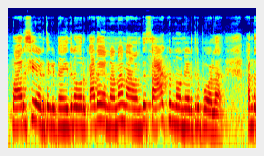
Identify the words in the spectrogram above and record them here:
இப்போ அரிசி எடுத்துக்கிட்டேன். இதில் ஒரு கதை என்னென்னா நான் வந்து சாக்குன்னு ஒன்று எடுத்துகிட்டு போகல. அந்த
